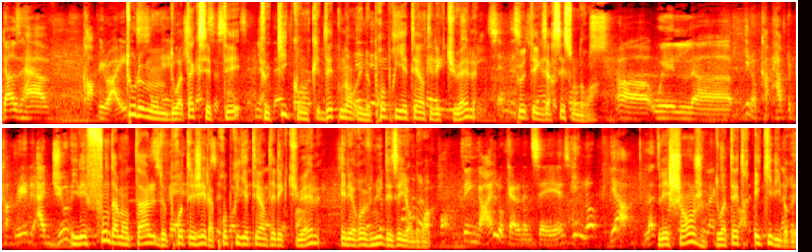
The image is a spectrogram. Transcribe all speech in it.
does have tout le monde doit accepter que quiconque détenant une propriété intellectuelle peut exercer son droit. Il est fondamental de protéger la propriété intellectuelle et les revenus des ayants droit. L'échange doit être équilibré.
